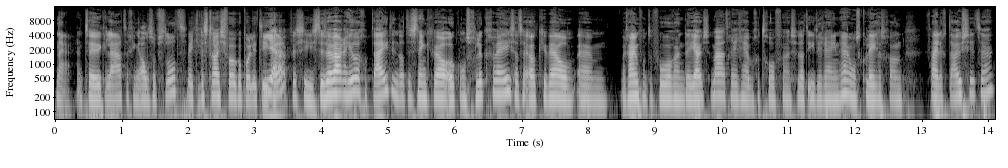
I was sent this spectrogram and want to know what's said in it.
Nou ja, en twee weken later ging alles op slot. Beetje de struisvogelpolitiek, Ja, hè? precies. Dus wij waren heel erg op tijd. En dat is denk ik wel ook ons geluk geweest. Dat we elke keer wel um, ruim van tevoren de juiste maatregelen hebben getroffen. Zodat iedereen, hè, onze collega's gewoon veilig thuis zitten.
